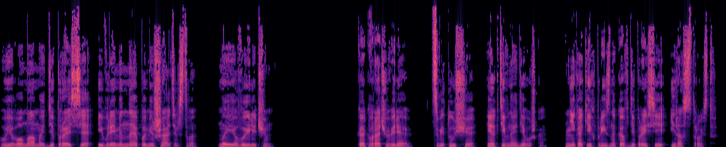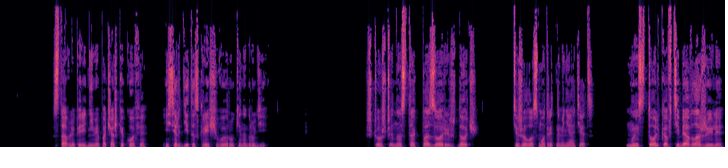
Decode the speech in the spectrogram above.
У его мамы депрессия и временное помешательство. Мы ее вылечим. Как врач уверяю, цветущая и активная девушка. Никаких признаков депрессии и расстройств. Ставлю перед ними по чашке кофе и сердито скрещиваю руки на груди. «Что ж ты нас так позоришь, дочь?» Тяжело смотрит на меня отец. «Мы столько в тебя вложили.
